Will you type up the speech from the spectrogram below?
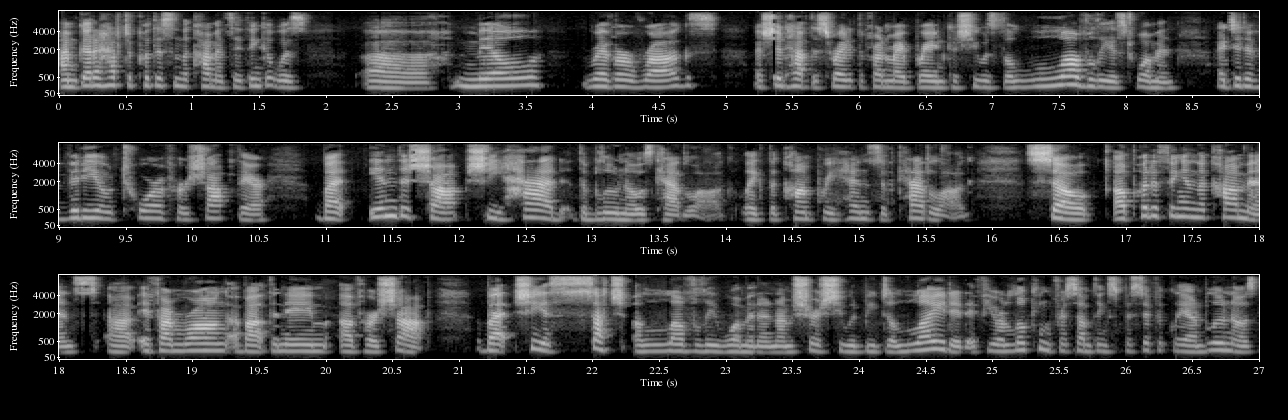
I'm going to have to put this in the comments. I think it was uh, Mill River Rugs. I should have this right at the front of my brain because she was the loveliest woman. I did a video tour of her shop there. But in the shop, she had the Blue Nose catalog, like the comprehensive catalog. So I'll put a thing in the comments uh, if I'm wrong about the name of her shop. But she is such a lovely woman, and I'm sure she would be delighted if you're looking for something specifically on Blue Nose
